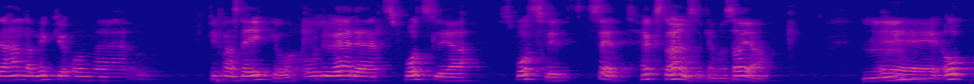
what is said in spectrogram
det handlar mycket om eh, Kristianstad IK och du är det sportsliga, sportsligt sett högsta hönset kan man säga. Mm. Och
